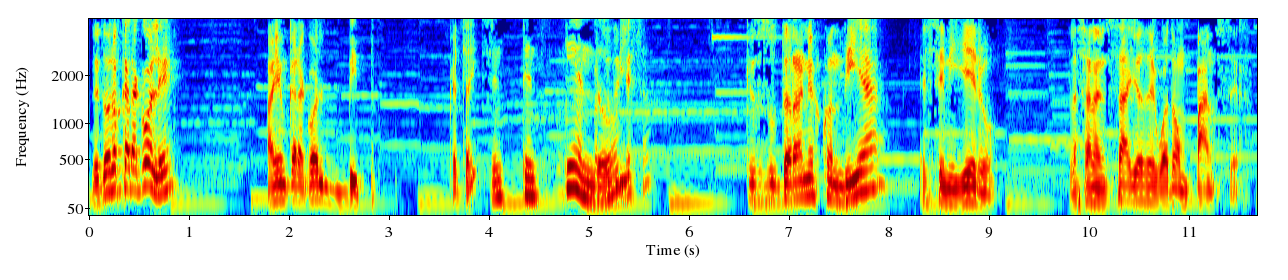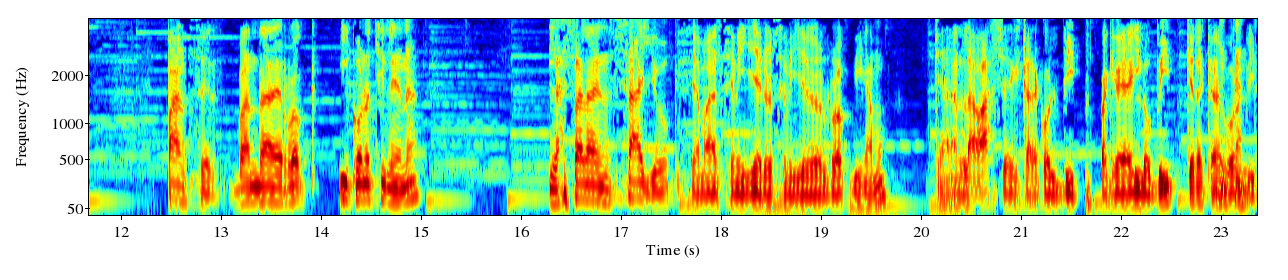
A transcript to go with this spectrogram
de todos los caracoles, hay un caracol VIP. ¿Cachai? Te te ¿La entiendo. sutileza? Que en su subterráneo escondía el semillero, la sala de ensayos de Guatón Panzer. Panzer, banda de rock ícono chilena. La sala de ensayo, que se llamaba el semillero, el semillero del rock, digamos, que era la base del caracol VIP, para que veáis lo VIP que era el caracol. VIP.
